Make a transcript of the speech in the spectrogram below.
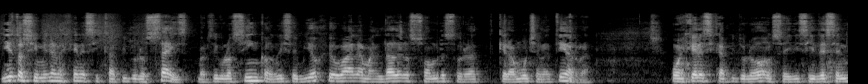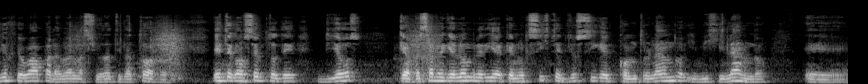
Y esto es similar a Génesis capítulo 6, versículo 5, donde dice, vio Jehová la maldad de los hombres sobre que era mucha en la tierra. O en Génesis capítulo 11, y dice, y descendió Jehová para ver la ciudad y la torre. Este concepto de Dios, que a pesar de que el hombre diga que no existe, Dios sigue controlando y vigilando eh,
